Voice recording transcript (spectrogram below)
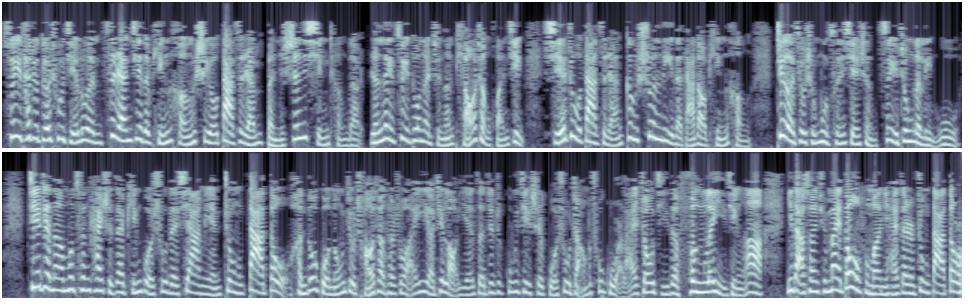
所以他就得出结论：自然界的平衡是由大自然本身形成的，人类最多呢只能调整环境，协助大自然更顺利的达到平衡，这就是木村先生最终的领悟。接着呢，木村开始在苹果树的下面种大豆，很多果农就嘲笑他说：“哎呀，这老爷子，这这估计是果树长不出果来，着急的疯了已经啊！你打算去卖豆腐吗？你还在这种大豆，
